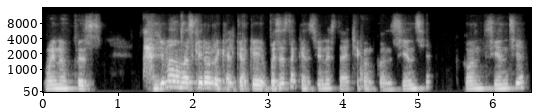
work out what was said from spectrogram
Bueno, pues Yo nada más quiero recalcar que pues esta canción está hecha con conciencia, conciencia,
